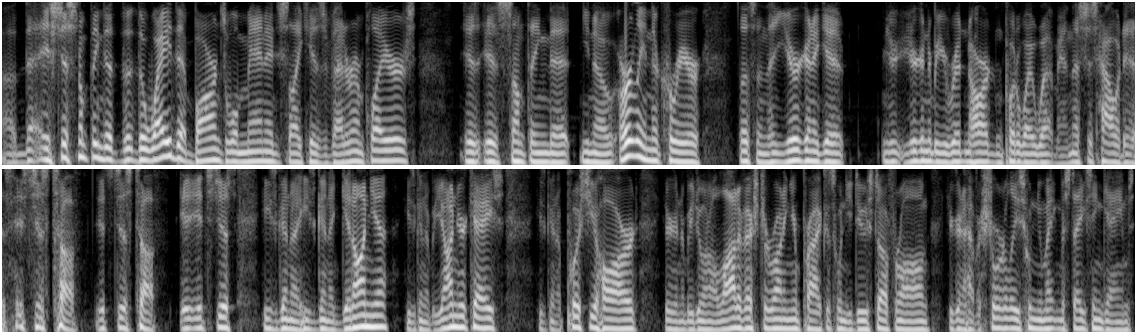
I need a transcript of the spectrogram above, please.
uh, that, it's just something that the, the way that Barnes will manage like his veteran players is, is something that, you know, early in their career, listen, that you're going to get you're, you're going to be ridden hard and put away wet, man. That's just how it is. It's just tough. It's just tough. It, it's just he's gonna he's gonna get on you. He's gonna be on your case. He's gonna push you hard. You're gonna be doing a lot of extra running in practice when you do stuff wrong. You're gonna have a short release when you make mistakes in games.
